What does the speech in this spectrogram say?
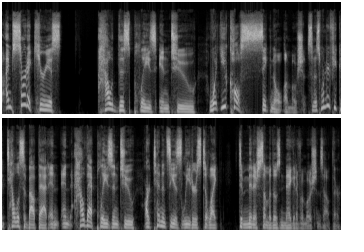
I'm sort of curious how this plays into what you call signal emotions. And I was wondering if you could tell us about that and and how that plays into our tendency as leaders to like diminish some of those negative emotions out there.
